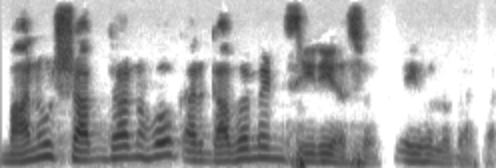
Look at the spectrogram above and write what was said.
মানুষ সাবধান হোক আর গভর্নমেন্ট সিরিয়াস হোক। এই হলো ব্যাপার।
